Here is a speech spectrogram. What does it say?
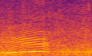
Yeah.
